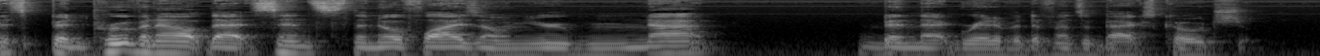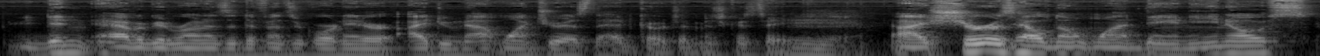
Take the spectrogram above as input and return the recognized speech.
it's been proven out that since the no fly zone, you've not been that great of a defensive backs coach. You didn't have a good run as a defensive coordinator. I do not want you as the head coach at Michigan State. Mm. I sure as hell don't want Dan Enos.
